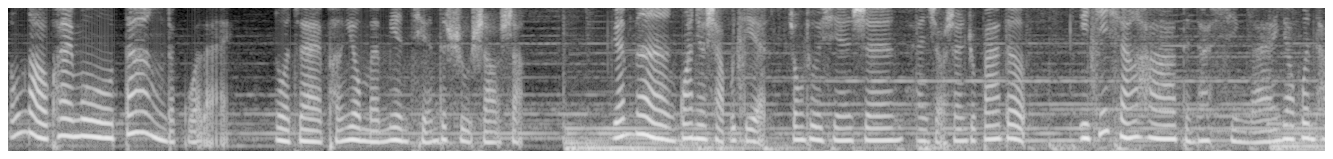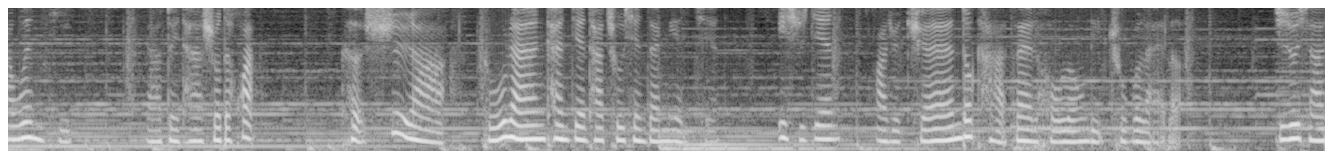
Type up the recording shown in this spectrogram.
从老块木荡了过来，落在朋友们面前的树梢上。原本瓜牛小不点、中兔先生和小山猪巴豆已经想好，等他醒来要问他问题，要对他说的话。可是啊，突然看见他出现在面前，一时间话就全都卡在喉咙里出不来了。蜘蛛小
